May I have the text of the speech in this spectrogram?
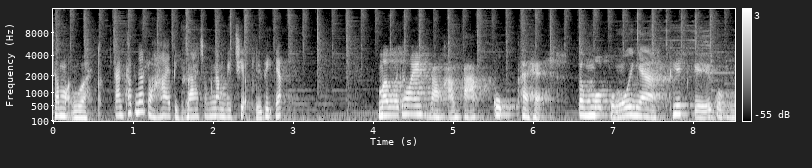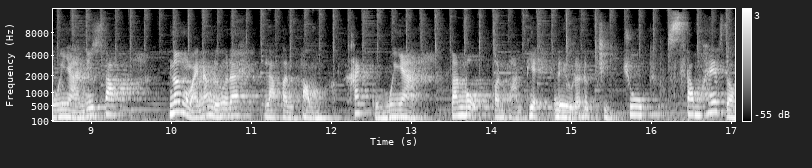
cho mọi người. Căn thấp nhất là 2 tỷ 350 triệu quý vị nhé. Mời người theo em vào khám phá cụ thể Tầng 1 của ngôi nhà, thiết kế của ngôi nhà như sau. Nơi Ngọc Ánh đang đứng ở đây là phần phòng khách của ngôi nhà. Toàn bộ phần hoàn thiện đều đã được chỉnh chu xong hết rồi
